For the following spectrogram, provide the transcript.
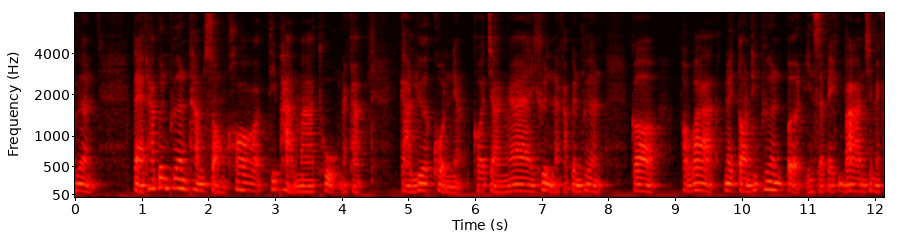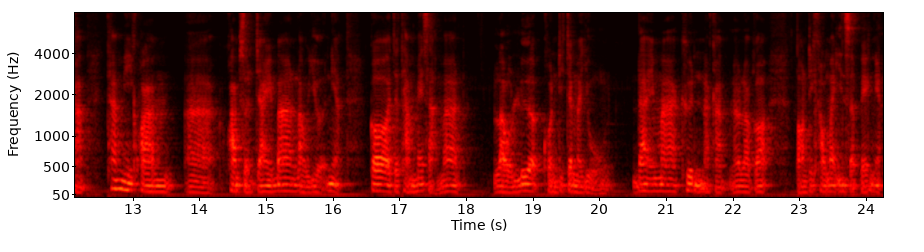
เพื่อนๆแต่ถ้าเพื่อนๆทำสองข้อที่ผ่านมาถูกนะครับ การเลือกคนเนี่ยก็จะง่ายขึ้นนะครับเพื่อนๆก็เพราะว่าในตอนที่เพื่อนเปิด inspect บ้านใช่ไหมครับถ้ามีความความสนใจบ้านเราเยอะเนี่ยก็จะทำให้สามารถเราเลือกคนที่จะมาอยู่ ได้มากขึ้นนะครับ แล้วเราก็ตอนที่เขามา inspect เนี่ย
